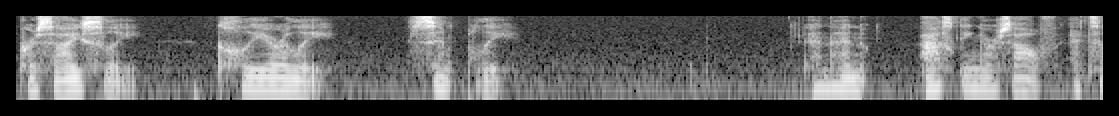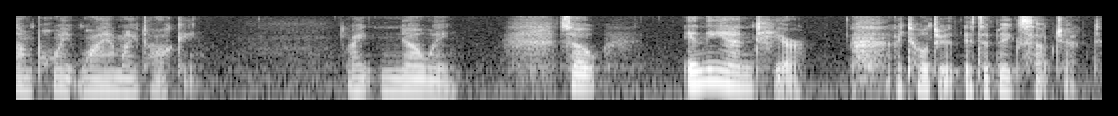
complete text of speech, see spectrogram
precisely, clearly, simply. And then asking yourself at some point, why am I talking? Right? Knowing. So, in the end, here, I told you it's a big subject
